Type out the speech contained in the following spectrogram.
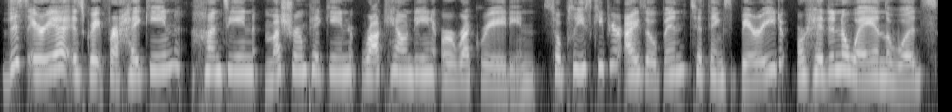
This area is great for hiking, hunting, mushroom picking, rock hounding, or recreating, so please keep your eyes open to things buried or hidden away in the woods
